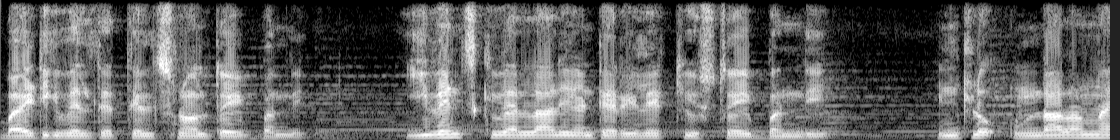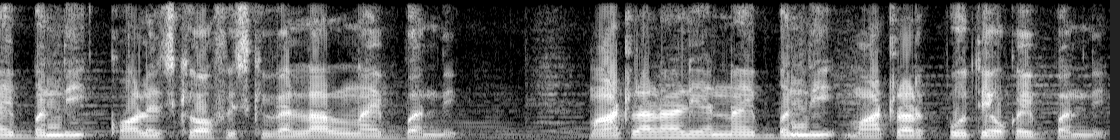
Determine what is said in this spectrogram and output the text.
బయటికి వెళ్తే తెలిసిన వాళ్ళతో ఇబ్బంది. ఈవెంట్స్కి వెళ్ళాలి అంటే రిలేటివ్స్తో ఇబ్బంది. ఇంట్లో ఉండాలన్నా ఇబ్బంది కాలేజ్కి ఆఫీస్కి వెళ్ళాలన్నా ఇబ్బంది. మాట్లాడాలి అన్న ఇబ్బంది మాట్లాడకపోతే ఒక ఇబ్బంది.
